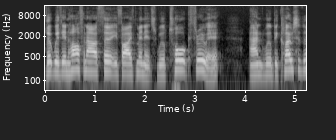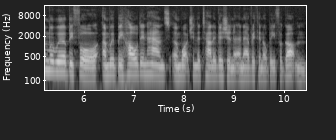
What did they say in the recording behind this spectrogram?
that within half an hour, 35 minutes, we'll talk through it and we'll be closer than we were before and we'll be holding hands and watching the television and everything will be forgotten.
